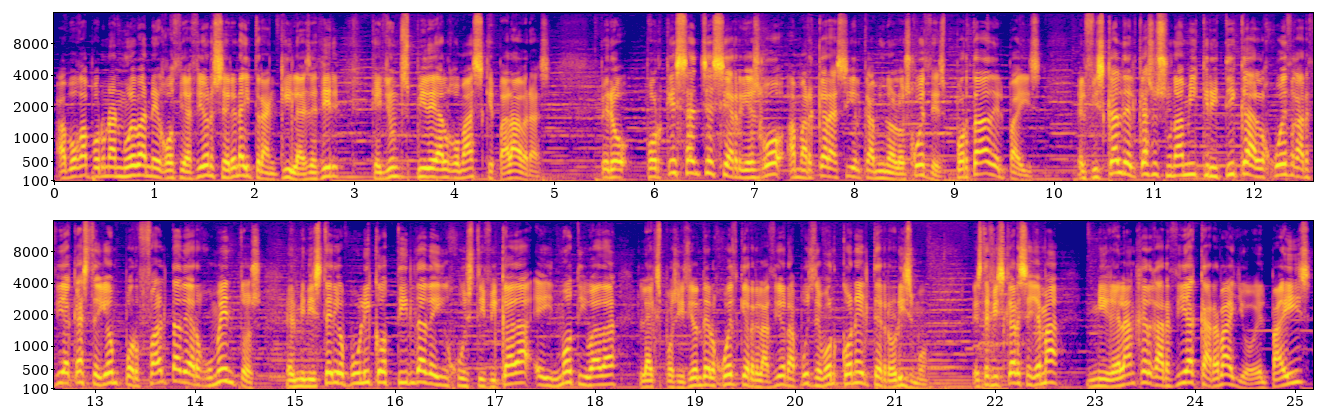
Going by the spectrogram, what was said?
aboga por una nueva negociación serena y tranquila, es decir, que Junts pide algo más que palabras. Pero, ¿por qué Sánchez se arriesgó a marcar así el camino a los jueces? Portada del país. El fiscal del caso Tsunami critica al juez García Castellón por falta de argumentos. El Ministerio Público tilda de injustificada e inmotivada la exposición del juez que relaciona a Puigdemont con el terrorismo. Este fiscal se llama Miguel Ángel García Carballo. El país,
